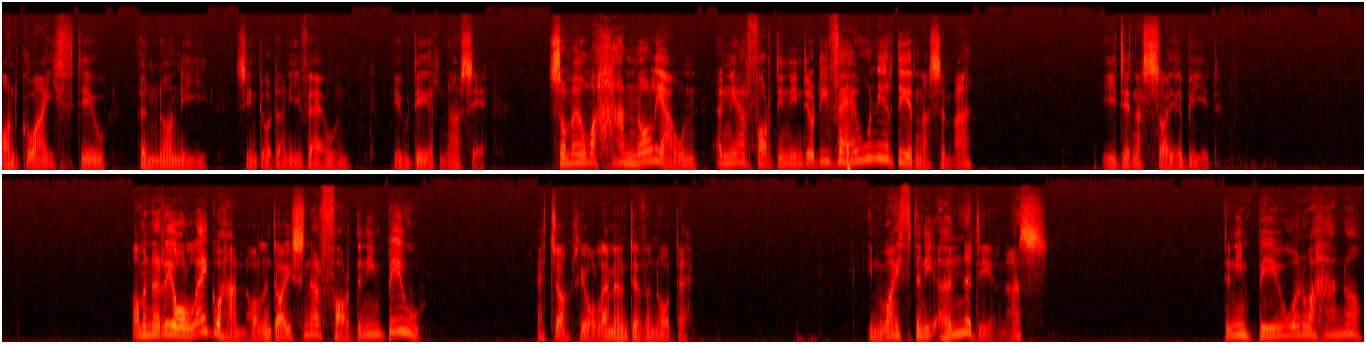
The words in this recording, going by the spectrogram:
ond gwaith diw yno ni sy'n dod â ni fewn i'w deyrnas e. So mae'n wahanol iawn yng Nghymru ffordd ni'n dod i fewn i'r deyrnas yma, i deyrnasoedd y byd. Ond mae'n reolau gwahanol yn does yn ar ffordd ni'n byw. Eto, rheolau mewn dyfynodau. Unwaith dyn ni yn y deyrnas, dyn ni'n byw yn wahanol.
